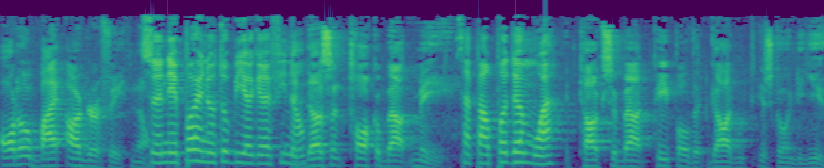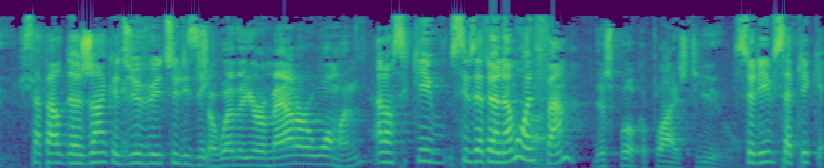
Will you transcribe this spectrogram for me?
autobiography, no. Ce n'est pas une autobiographie, non. It doesn't talk about me. Ça parle pas de moi. It talks about people that God is going to use. Ça parle de gens que Dieu veut utiliser. So whether you're a man or a woman, Alors, si si vous êtes un homme ou une uh, femme, this book applies to you. ce livre s'applique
